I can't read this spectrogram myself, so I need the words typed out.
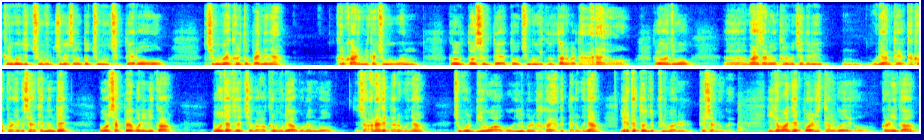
그리고 이제 중국 측에서는 또 중국 측대로 지금 왜 그걸 또 뺐느냐? 그럴 거 아닙니까? 중국은 그걸 넣었을 때 또 중국이 넣었다는 걸 다 알아요. 그래가지고 어, 말하자면 그러면 쟤들이 음, 우리한테 가깝구나 이렇게 생각했는데 이걸 싹 빼버리니까 뭐냐 도대체가 그럼 우리하고는 뭐 안 하겠다는 거냐? 중국을 미워하고 일본을 가까이 하겠다는 거냐? 이렇게 또 이제 불만을 표시하는 거예요. 이게 완전히 뻘짓한 거예요. 그러니까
